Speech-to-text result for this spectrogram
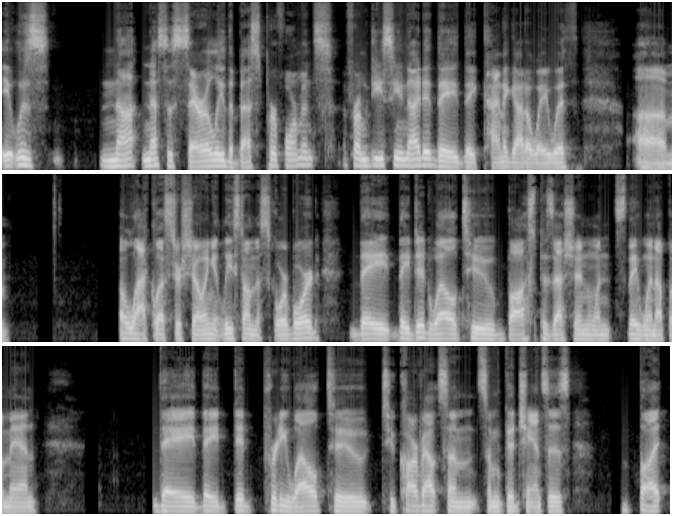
it was not necessarily the best performance from DC United. They they kind of got away with um, a lackluster showing, at least on the scoreboard. They they did well to boss possession once they went up a man. They they did pretty well to to carve out some some good chances, but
